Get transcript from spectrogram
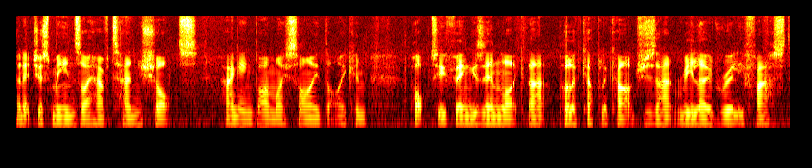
and it just means I have 10 shots hanging by my side that I can pop two fingers in like that, pull a couple of cartridges out, reload really fast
